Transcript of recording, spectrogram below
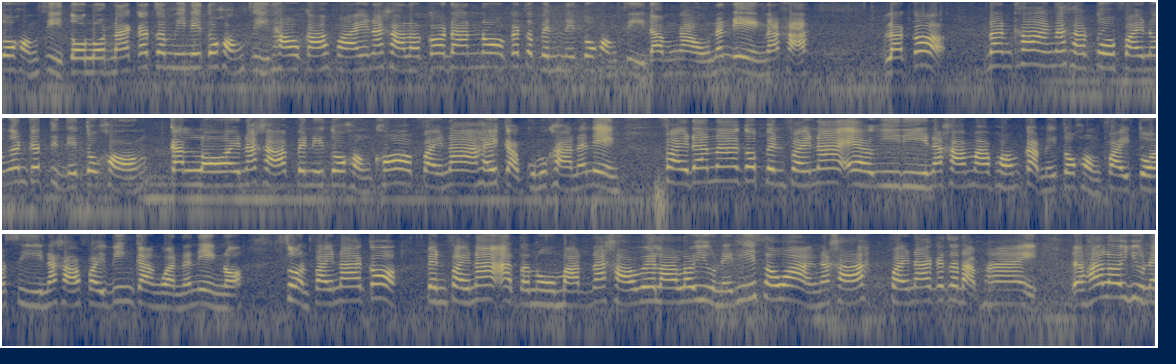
ตัวของสีตัวรถนะ ก็จะมีในตัวของสีเทากาไฟนะคะ แล้วก็ด้านนอกก็จะเป็นในตัวของสีดำเงานั่นเองนะคะ แล้วก็ด้านข้างนะคะ ตัวไฟน้องเงินก็ติดในตัวของกันลอยนะคะ เป็นในตัวของครอบไฟหน้าให้กับคุณลูกค้านั่นเอง ไฟด้านหน้าก็เป็นไฟหน้า LED นะคะ มาพร้อมกับในตัวของไฟตัว C นะคะ ไฟวิ่งกลางวันนั่นเองเนาะส่วนไฟหน้าก็เป็นไฟหน้าอัตโนมัตินะคะ เวลาเราอยู่ในที่สว่างนะคะ ไฟหน้าก็จะดับให้ แต่ถ้าเราอยู่ใน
